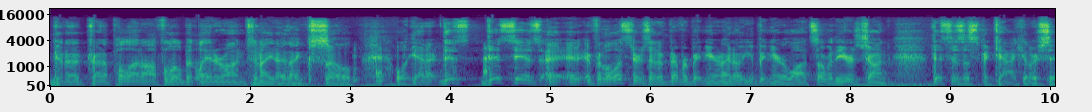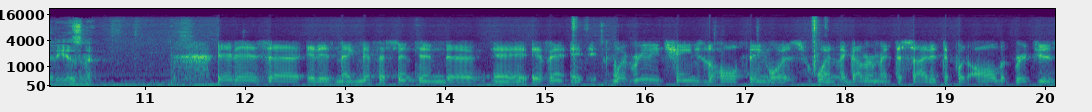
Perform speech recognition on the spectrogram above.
gonna try to pull that off a little bit later on tonight, I think. So we'll get it. This this is uh, uh, for the listeners that have never been here, and I know you've been here lots over the years, John. This is a spectacular city, isn't it? It is. Uh, it is magnificent, and uh, if it, what really changed the whole thing was when the government decided to put all the bridges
